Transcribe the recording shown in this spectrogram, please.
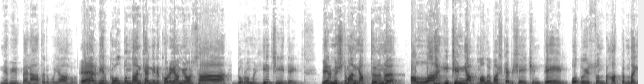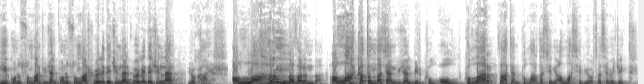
Ne büyük beladır bu yahu. Eğer bir kul bundan kendini koruyamıyorsa durumu hiç iyi değildir. Bir Müslüman yaptığını Allah için yapmalı, başka bir şey için değil. O duysun, hakkımda iyi konuşsunlar, güzel konuşsunlar, şöyle desinler, böyle desinler. Yok hayır. Allah'ın nazarında, Allah katında sen güzel bir kul ol. Kullar, zaten kullar da seni Allah seviyorsa sevecektir.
